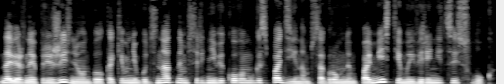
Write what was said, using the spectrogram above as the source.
Наверное, при жизни он был каким-нибудь знатным средневековым господином с огромным поместьем и вереницей слуг.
